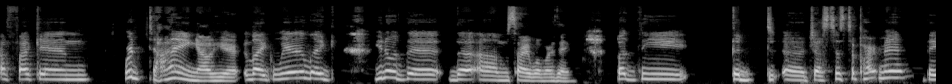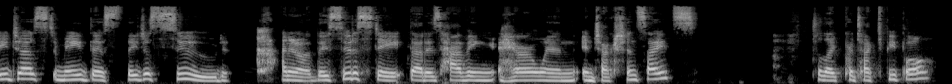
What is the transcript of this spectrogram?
a fucking we're dying out here. Like we're like, you know, the the um. Sorry, one more thing, but the the uh, Justice Department they just made this. They just sued. I don't know. They sued a state that is having heroin injection sites to like protect people.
